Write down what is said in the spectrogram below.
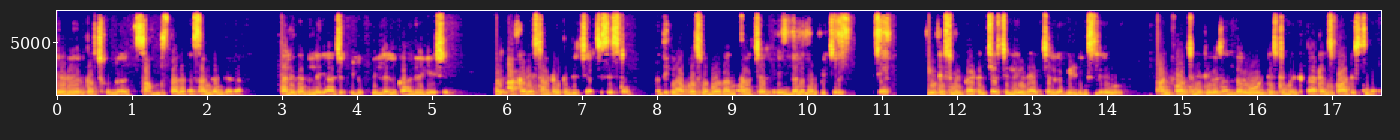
దేవుడు ఏర్పరచుకున్న సంస్థ కదా సంఘం కదా. తల్లిదండ్రుల యాజకులు పిల్లలు కాంగ్రిగేషన్ అక్కడే స్టార్ట్ అవుతుంది చర్చ్ సిస్టమ్ అందుకే అపోసిన బోర్డు అంతా ఇండ్లలో నడిపించారు. న్యూ టెస్టిమెంట్ ప్యాటర్న్ చర్చ్ లేదు యాక్చువల్గా. బిల్డింగ్స్ లేవు. అన్ఫార్చునేట్ ఈరోజు అందరూ ఓల్డ్ టెస్టిమెంట్ ప్యాటర్న్స్ పాటిస్తున్నారు.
